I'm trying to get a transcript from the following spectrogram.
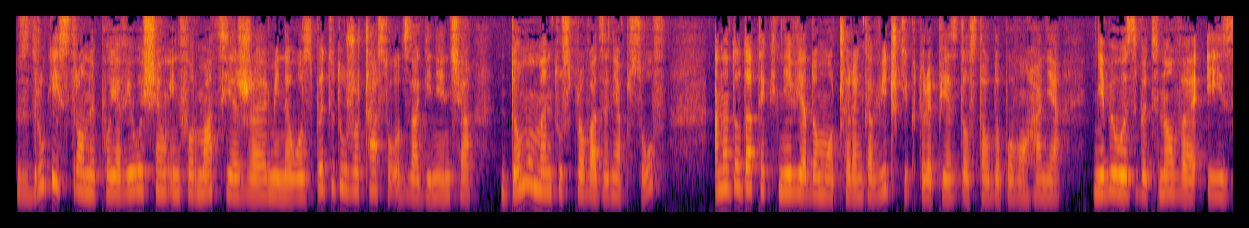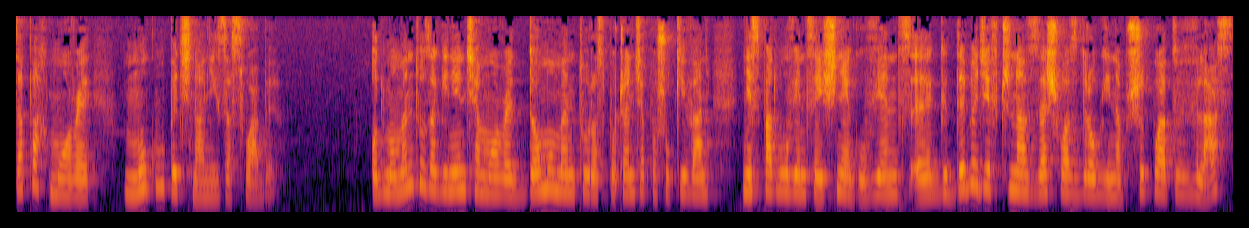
Z drugiej strony pojawiły się informacje, że minęło zbyt dużo czasu od zaginięcia do momentu sprowadzenia psów, a na dodatek nie wiadomo, czy rękawiczki, które pies dostał do powąchania, nie były zbyt nowe i zapach mory mógł być na nich za słaby. Od momentu zaginięcia Mory do momentu rozpoczęcia poszukiwań nie spadło więcej śniegu, więc e, gdyby dziewczyna zeszła z drogi na przykład w las,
